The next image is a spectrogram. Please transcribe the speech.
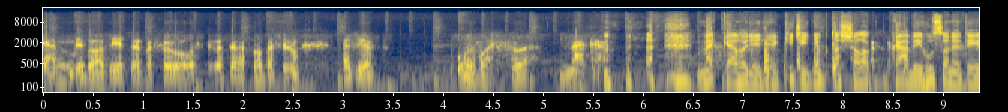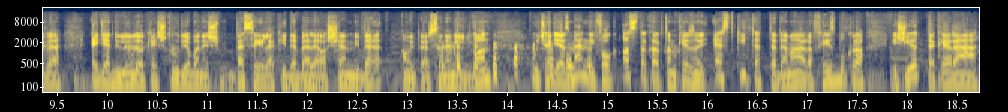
semmibe az éterbe fölolvasni, a telefonon beszélünk, ezért olvas föl nekem. Meg kell, hogy egy kicsit nyugtassalak, kb. 25 éve egyedül ülök egy stúdióban, és beszélek ide bele a semmibe, ami persze nem így van. Úgyhogy ez menni fog. Azt akartam kérdezni, hogy ezt kitetted-e már a Facebookra, és jöttek-e rá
